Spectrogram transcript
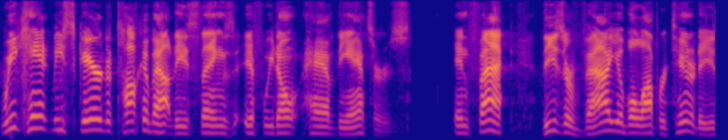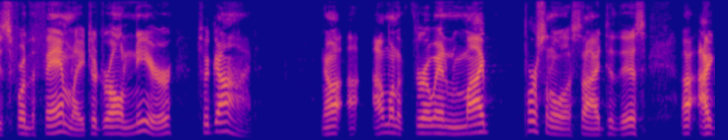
We can't be scared to talk about these things if we don't have the answers. In fact, these are valuable opportunities for the family to draw near to God. Now, I, I want to throw in my personal aside to this. Uh, I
